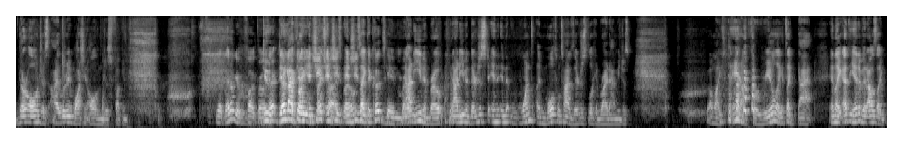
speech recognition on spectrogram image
they're all just. I literally am watching all of them just fucking. Yeah, they don't give a fuck, bro. Dude, they're, they they're back there and she's- french and she's- bro. and she's like, like, the cooks them, bro. Not even, bro. Not even. They're just in, in one and multiple times they're just looking right at me. Just, I'm like, damn, for real? Like it's like that. And like at the end of it, I was like,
